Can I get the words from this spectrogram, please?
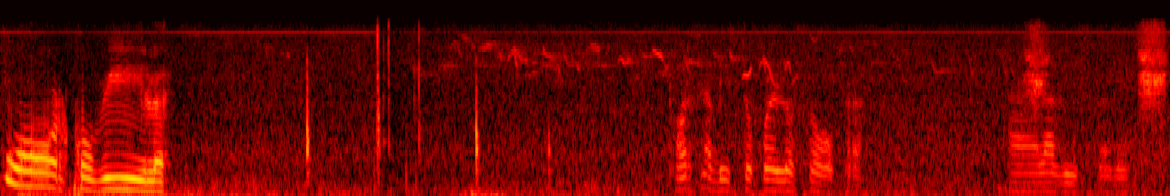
porco vile forse ha visto quello sopra. Eh, l'ha visto adesso.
